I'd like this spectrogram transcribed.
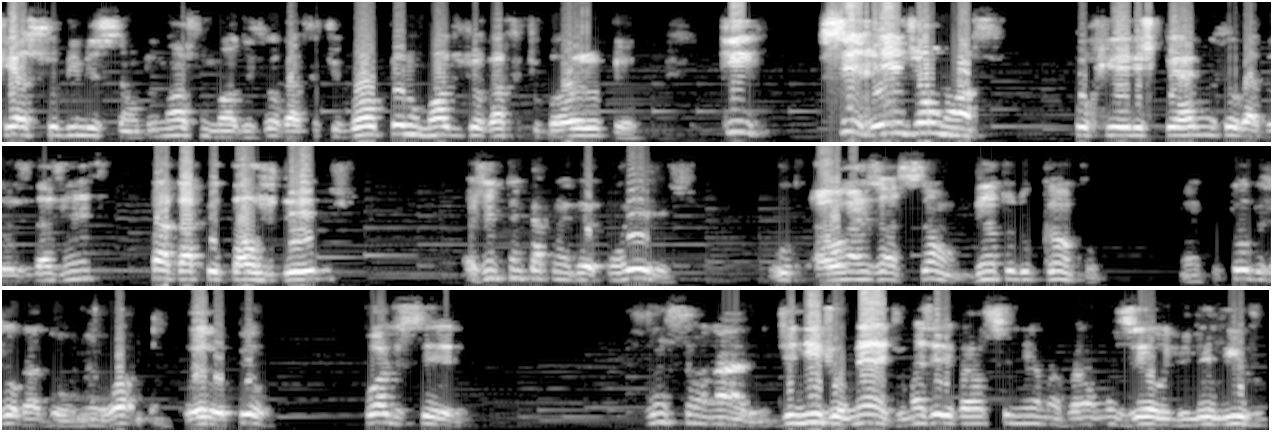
que é a submissão do nosso modo de jogar futebol pelo modo de jogar futebol europeu, que se rende ao nosso, porque eles querem os jogadores da gente para adaptar os deles. A gente tem que aprender com eles a organização dentro do campo. Né? Todo jogador na Europa, europeu, pode ser funcionário de nível médio, mas ele vai ao cinema, vai ao museu, ele lê livro.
